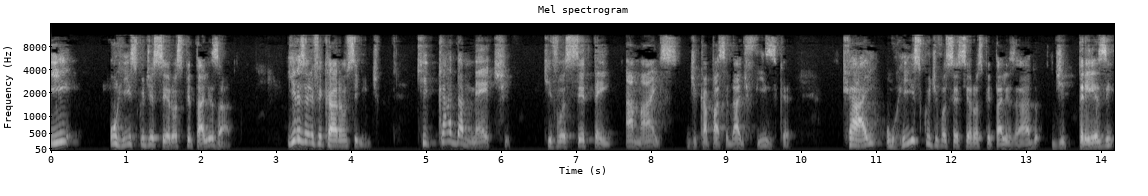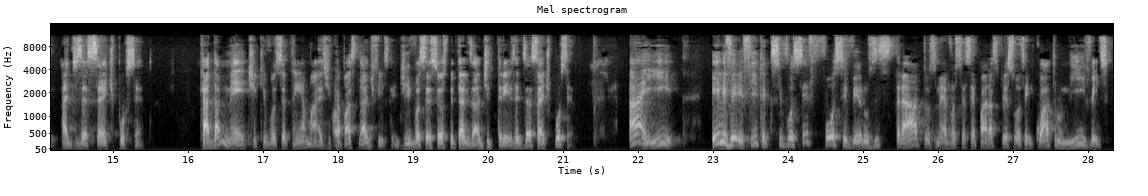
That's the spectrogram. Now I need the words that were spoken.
e o risco de ser hospitalizado. E eles verificaram o seguinte: que cada match que você tem a mais de capacidade física, cai o risco de você ser hospitalizado de 13 a 17%. Cada match que você tem a mais de capacidade física, de você ser hospitalizado de 13 a 17%. Aí, ele verifica que se você fosse ver os extratos, né, você separa as pessoas em quatro níveis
